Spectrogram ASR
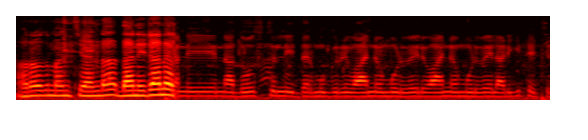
ఆ రోజు మంచి ఎండ దాని ఇటానే. నా దోస్తుల్ని ఇద్దరు ముగ్గురిని వాడినో మూడు వేలు వాడినో మూడు వేలు అడిగి తెచ్చి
